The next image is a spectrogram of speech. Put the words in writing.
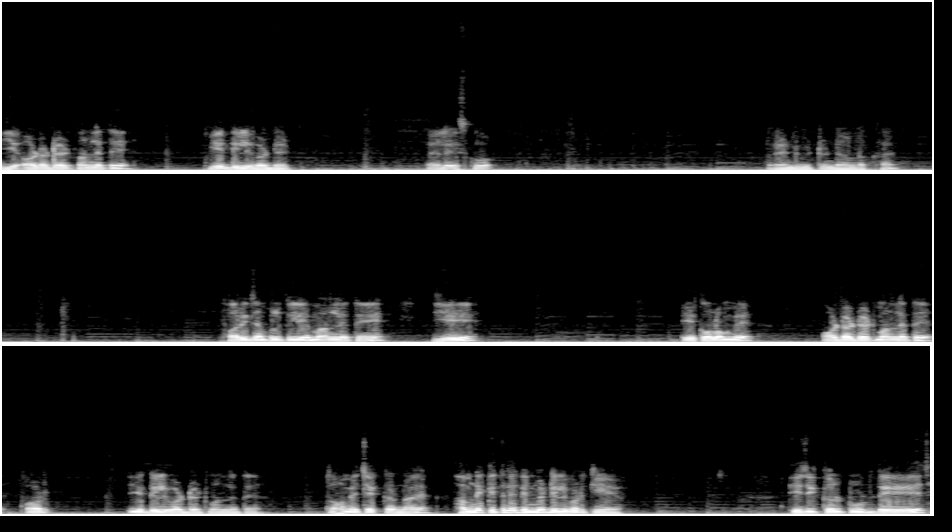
ये ऑर्डर डेट मान लेते हैं. ये डिलीवर डेट पहले इसको रेंड बिटवीन डाल रखा है. फॉर एग्ज़ाम्पल के लिए मान लेते हैं ये एक कॉलम में ऑर्डर डेट मान लेते हैं और ये डिलीवर डेट मान लेते हैं। तो हमें चेक करना है, हमने कितने दिन में डिलीवर किए is equal to days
